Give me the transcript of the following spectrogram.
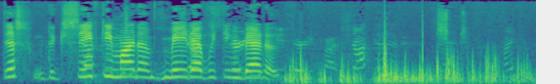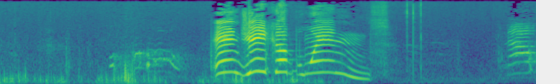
This, the safety might have made everything better. Jacob wins. Now,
